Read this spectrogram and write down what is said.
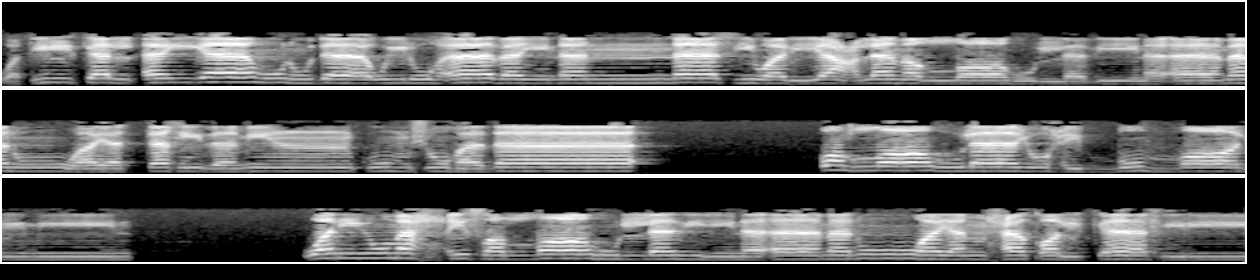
وَتِلْكَ الْأَيَّامُ نُدَاوِلُهَا بَيْنَ النَّاسِ وَلِيَعْلَمَ اللَّهُ الَّذِينَ آمَنُوا وَيَتَّخِذَ مِنكُمْ شُهَدَاءَ وَاللَّهُ لَا يُحِبُّ الظَّالِمِينَ وَلِيُمَحِّصَ اللَّهُ الَّذِينَ آمَنُوا وَيَمْحَقَ الْكَافِرِينَ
